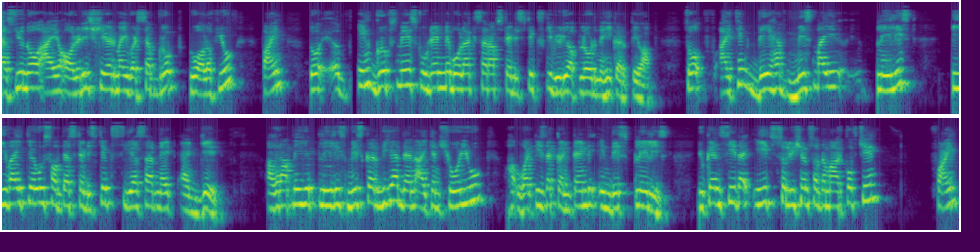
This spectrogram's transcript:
एज यू नो आई ऑलरेडी शेयर माय व्हाट्सएप ग्रुप टू ऑल ऑफ यू फाइन तो इन ग्रुप्स में स्टूडेंट ने बोला कि, सर, आप स्टेटिस्टिक्स की वीडियो अपलोड नहीं करते हो आप। So I think they have miss my playlist P Y of the statistics C S R NET and GATE अगर आपने ये प्ले मिस कर दिया then I can show you what is the content in this playlist you can see the each solution of the Markov chain fine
